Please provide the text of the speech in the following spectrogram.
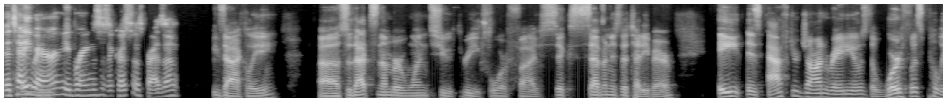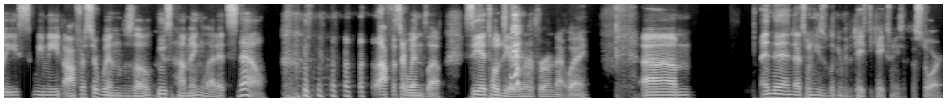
The teddy and- bear he brings as a Christmas present. exactly. Uh, so that's number one, two, three, four, five, six, seven is the teddy bear. Eight is after John radios the worthless police. We meet Officer Winslow, who's humming "Let It Snow." Officer Winslow. See, I told you guys to refer him that way. Um, and then that's when he's looking for the tasty cakes when he's at the store.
